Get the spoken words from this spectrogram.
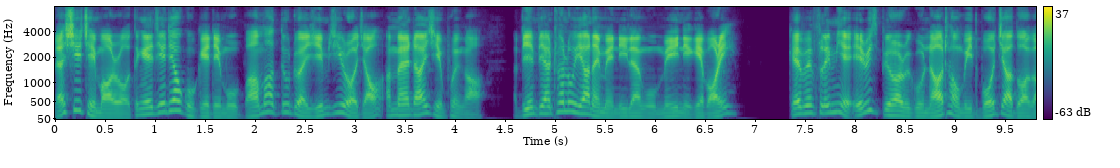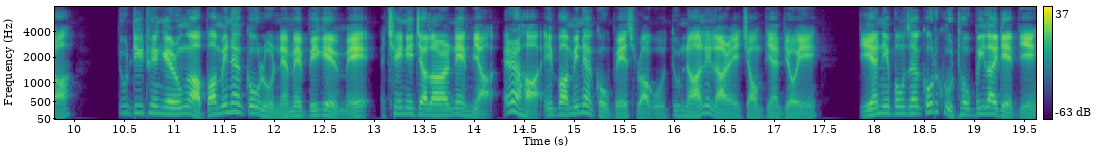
လက်ရှိချိန်မှာတော့တငယ်ချင်းတယောက်ကိုကယ်တင်မှုဘာမှသူ့အတွက်ရေးမကြီးတော့ကြောင်းအမှန်တိုင်းရင်ဖွင့်ကအပြင်ပြန်ထွက်လို့ရနိုင်မယ့်နီလန်ကိုမေးနေခဲ့ပါတယ်။ Kevin Flame ရဲ့ Ares ပြောတာတွေကိုနားထောင်ပြီးသဘောကျသွားကသူတီထွင်ငယ်တုန်းကပါမင်းနဲ့ကုတ်လို့နာမည်ပေးခဲ့ပေမဲ့အချိန်ကြီးကြာလာတဲ့နဲ့မျှအဲ့ဒါဟာအင်ပါမင်းနဲ့ကုတ်ပဲဆိုတာကိုသူနားလည်လာတဲ့အကြောင်းပြန်ပြောရင် DNA ပုံစံကုတ်တစ်ခုထုတ်ပေးလိုက်တဲ့အပြင်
